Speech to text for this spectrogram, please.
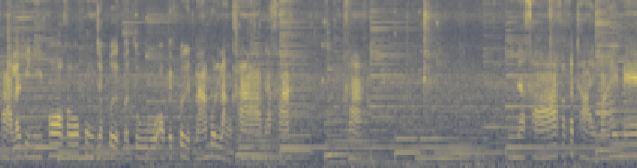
ค่ะแล้วทีนี้พ่อเขาก็คงจะเปิดประตูออกไปเปิดน้ำบนหลังคานะคะค่ะนี่นะคะเขาก็ถ่ายมาให้แม่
